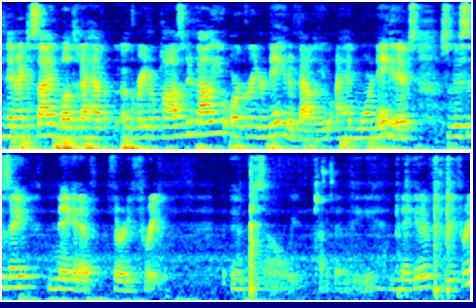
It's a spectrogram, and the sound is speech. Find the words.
Then I decide, well, did I have a greater positive value or a greater negative value? I had more negatives, so this is a negative 33. And so we type in negative 33,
